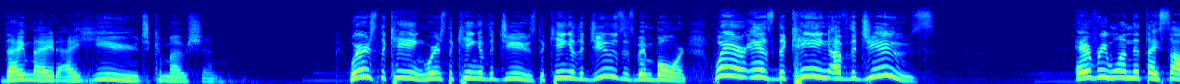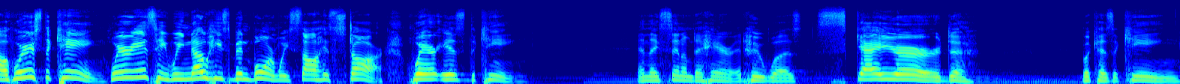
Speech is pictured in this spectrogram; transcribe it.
they made a huge commotion. Where's the king? Where's the king of the Jews? The king of the Jews has been born. Where is the king of the Jews? Everyone that they saw, where's the king? Where is he? We know he's been born. We saw his star. Where is the king? And they sent him to Herod, who was scared because a king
